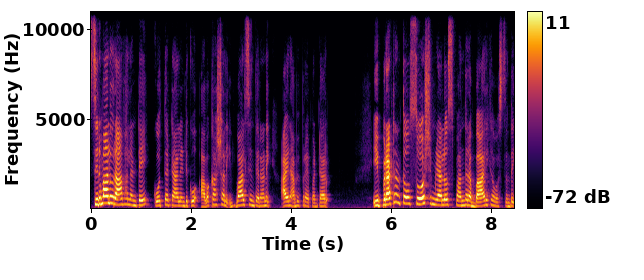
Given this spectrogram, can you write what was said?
సినిమాలు రావాలంటే కొత్త టాలెంట్కు అవకాశాలు ఇవ్వాల్సిందేనని ఆయన అభిప్రాయపడ్డారు. ఈ ప్రకటనతో సోషల్ మీడియాలో స్పందన భారీగా వస్తుంది.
